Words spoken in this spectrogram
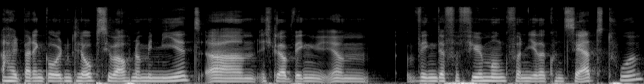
halt bei den Golden Globes, sie war auch nominiert, ähm, ich glaube wegen, ihrem- wegen der Verfilmung von ihrer Konzerttour.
